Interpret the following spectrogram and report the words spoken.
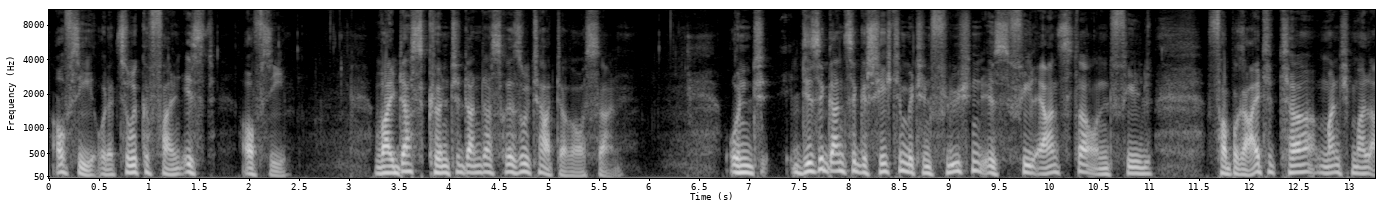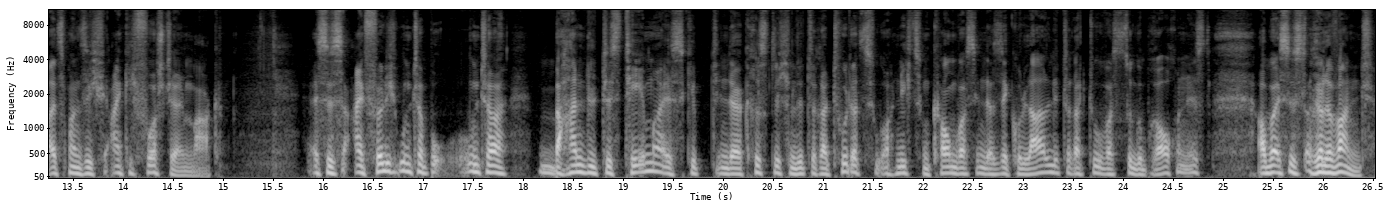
auf sie oder zurückgefallen ist auf sie. Weil das könnte dann das Resultat daraus sein. Und diese ganze Geschichte mit den Flüchen ist viel ernster und viel verbreiteter manchmal, als man sich eigentlich vorstellen mag. Es ist ein völlig unter, unterbehandeltes Thema. Es gibt in der christlichen Literatur dazu auch nichts und kaum was in der Säkularliteratur, was zu gebrauchen ist. Aber es ist relevant.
